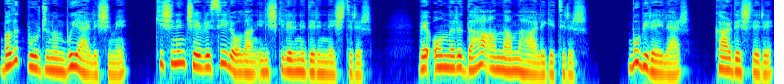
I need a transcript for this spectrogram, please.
Balık burcunun bu yerleşimi, kişinin çevresiyle olan ilişkilerini derinleştirir ve onları daha anlamlı hale getirir. Bu bireyler, kardeşleri,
